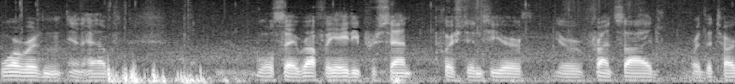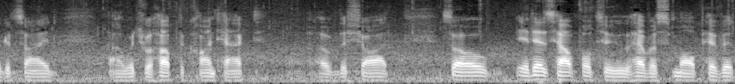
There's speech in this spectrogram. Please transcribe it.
forward and, and have, we'll say, roughly 80% pushed into your your front side or the target side which will help the contact of the shot. So it is helpful to have a small pivot,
